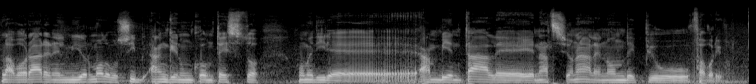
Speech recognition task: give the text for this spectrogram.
lavorare nel miglior modo possibile anche in un contesto dire, ambientale, nazionale non dei più favorevoli.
